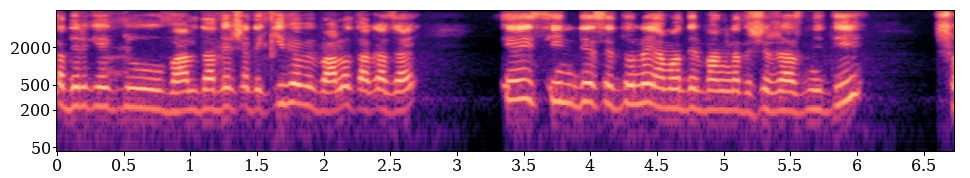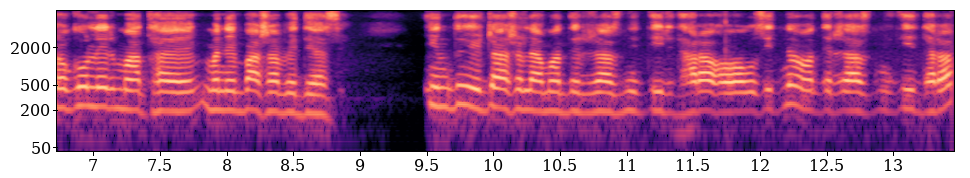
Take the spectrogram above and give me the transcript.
তাদেরকে একটু ভালো, তাদের সাথে কীভাবে ভালো থাকা যায়, এই চিন্তা চেতনায় আমাদের বাংলাদেশের রাজনীতি সকলের মাথায় মানে বাসা বেঁধে আছে। কিন্তু এটা আসলে আমাদের রাজনীতির ধারা হওয়া উচিত না, আমাদের রাজনীতির ধারা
